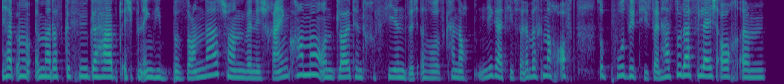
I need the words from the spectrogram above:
ich habe immer, immer das Gefühl gehabt, ich bin irgendwie besonders, schon wenn ich reinkomme und Leute interessieren sich. Also es kann auch negativ sein, aber es kann auch oft so positiv sein. Hast du da vielleicht auch ähm,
